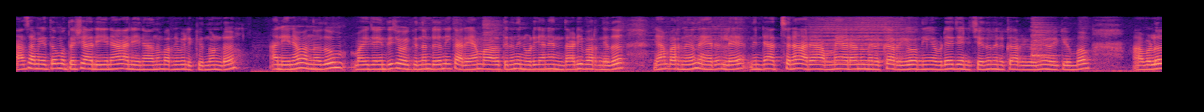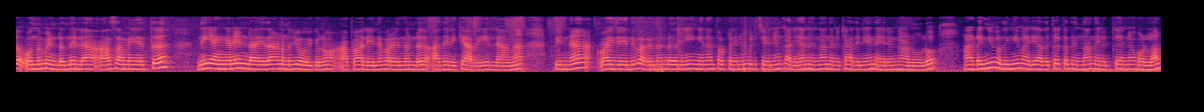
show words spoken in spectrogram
ആ സമയത്ത് മുത്തശ്ശി അലീന അലീന എന്ന് പറഞ്ഞ് വിളിക്കുന്നുണ്ട്. അലീന വന്നതും വൈജയന്തി ചോദിക്കുന്നുണ്ട് നീ കരയാൻ പാകത്തിന് നിന്നോട് ഞാൻ എന്താടി പറഞ്ഞത്? ഞാൻ പറഞ്ഞത് നേരല്ലേ നിന്റെ അച്ഛനാരാ അമ്മ ആരാന്ന് നിനക്കറിയോ? നീ എവിടെയാണ് ജനിച്ചതെന്ന് നിനക്കറിയോ എന്ന് ചോദിക്കുമ്പം അവൾ ഒന്നും മിണ്ടുന്നില്ല. ആ സമയത്ത് നീ എങ്ങനെ ഉണ്ടായതാണെന്ന് ചോദിക്കണു അപ്പോൾ അലീന പറയുന്നുണ്ട് അതെനിക്ക് അറിയില്ല എന്ന് പിന്നെ വൈജയന്തി പറയുന്നുണ്ട് നീ ഇങ്ങനെ തൊട്ടതിനും പിടിച്ചതിനും കരയാൻ നിന്നാൽ നിനക്ക് അതിനെ നേരം കാണുള്ളൂ. അടങ്ങി ഒതുങ്ങി മര്യാദക്കൊക്കെ നിന്നാൽ നിനക്ക് തന്നെ കൊള്ളാം.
